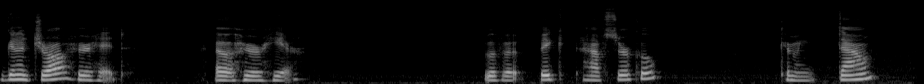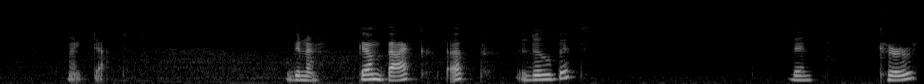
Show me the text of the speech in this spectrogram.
We're to draw her head, uh, her hair, with a big half circle coming down like that. I'm gonna come back up a little bit then curve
